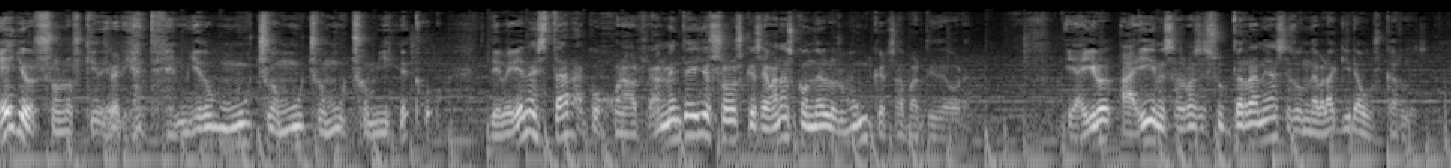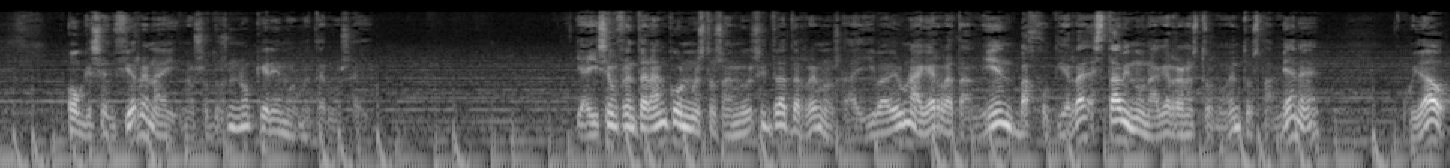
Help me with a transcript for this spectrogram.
Ellos son los que deberían tener miedo, mucho, mucho, mucho miedo. Deberían estar acojonados. Realmente ellos son los que se van a esconder en los búnkers a partir de ahora. Y ahí, ahí, en esas bases subterráneas, es donde habrá que ir a buscarles. O que se encierren ahí. Nosotros no queremos meternos ahí. Y ahí se enfrentarán con nuestros amigos intraterrenos. Ahí va a haber una guerra también. Bajo tierra está habiendo una guerra en estos momentos también, ¿eh? Cuidado,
